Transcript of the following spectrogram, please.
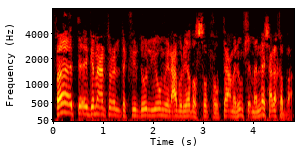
فالجماعة بتوع التكفير دول يقوموا يلعبوا رياضة الصبح وبتاع ما لهمش مالناش علاقة ببعض.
